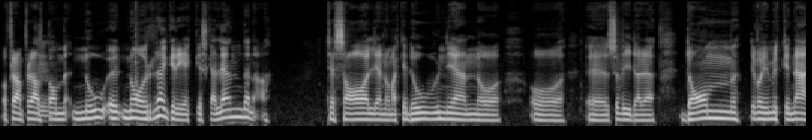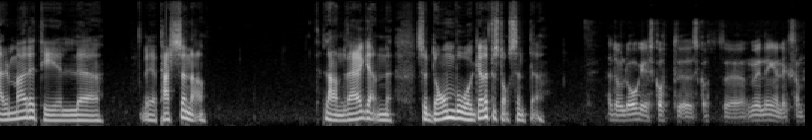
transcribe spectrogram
Och framförallt mm. de no eh, norra grekiska länderna, Thessalien och Makedonien och, och eh, så vidare, de, det var ju mycket närmare till perserna landvägen. Så de vågade förstås inte. de låg i skott, skottmynningen liksom.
